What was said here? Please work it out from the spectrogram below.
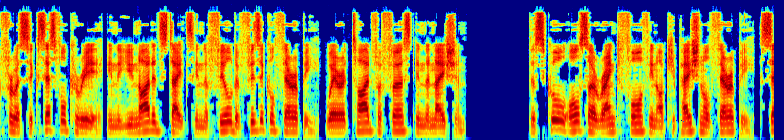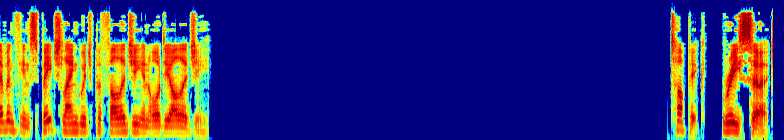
for a successful career in the United States in the field of physical therapy, where it tied for first in the nation. The school also ranked fourth in occupational therapy, seventh in speech-language pathology and audiology. Research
